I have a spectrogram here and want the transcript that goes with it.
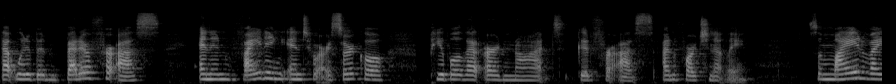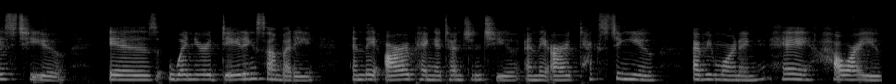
that would have been better for us and inviting into our circle people that are not good for us, unfortunately. So my advice to you is when you're dating somebody and they are paying attention to you and they are texting you every morning, hey, how are you?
